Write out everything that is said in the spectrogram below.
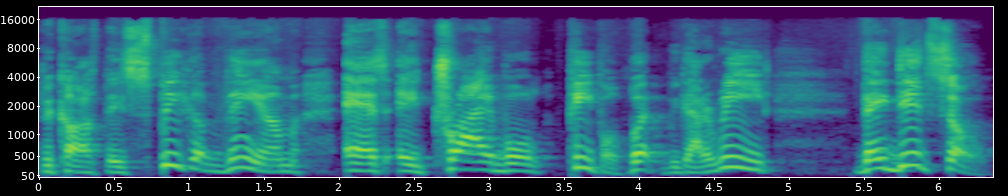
because they speak of them as a tribal people. But we got to read, they did so.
